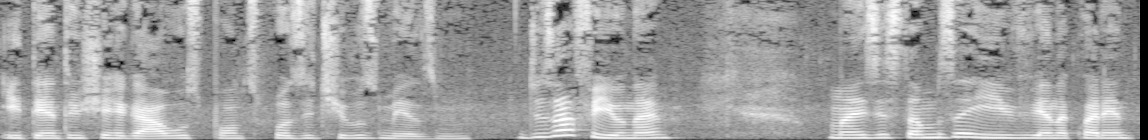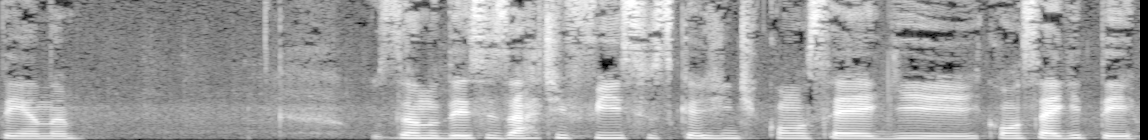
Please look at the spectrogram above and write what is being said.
e tento enxergar os pontos positivos mesmo. Desafio, né? Mas estamos aí vivendo a quarentena, usando desses artifícios que a gente consegue consegue ter.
